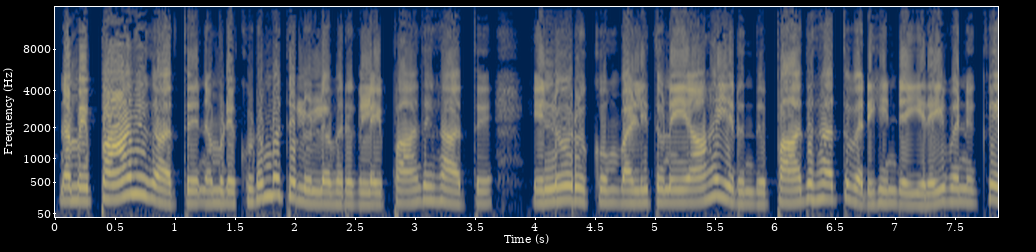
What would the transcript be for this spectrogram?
நம்மை பாதுகாத்து நம்முடைய குடும்பத்தில் உள்ளவர்களை பாதுகாத்து எல்லோருக்கும் வழித்துணையாக இருந்து பாதுகாத்து வருகின்ற இறைவனுக்கு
